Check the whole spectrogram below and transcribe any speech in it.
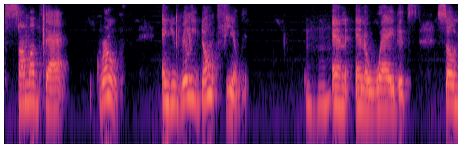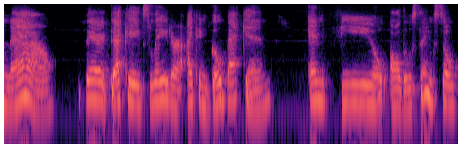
some of that growth, and you really don't feel it. Mm-hmm. And in a way that's so now, there decades later, I can go back in and feel all those things. So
